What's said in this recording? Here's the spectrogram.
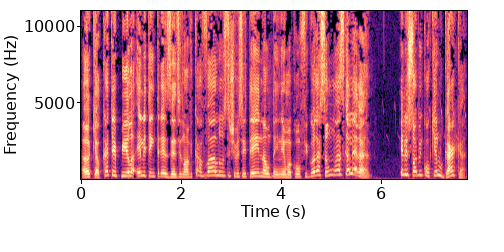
Aqui, ó, Caterpillar, ele tem 309 cavalos. Deixa eu ver se tem. Não tem nenhuma configuração, mas, galera, ele sobe em qualquer lugar, cara.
